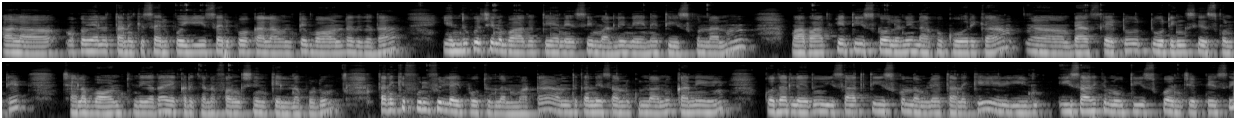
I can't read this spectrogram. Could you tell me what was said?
అలా ఒకవేళ తనకి సరిపోయి సరిపోక అలా ఉంటే బాగుండదు కదా. ఎందుకు వచ్చిన బాధతి అనేసి మళ్ళీ నేనే తీసుకున్నాను. మా పాపకే తీసుకోవాలని నాకు కోరిక. బ్రాస్లెట్ టూ రింగ్స్ వేసుకుంటే చాలా బాగుంటుంది కదా ఎక్కడికైనా ఫంక్షన్కి వెళ్ళినప్పుడు. తనకి ఫుల్ఫిల్ అయిపోతుంది అనమాట అందుకనేసి అనుకున్నాను. కానీ కుదరలేదు. ఈసారి తీసుకుందాంలే తనకి. ఈసారికి నువ్వు తీసుకో అని చెప్పేసి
